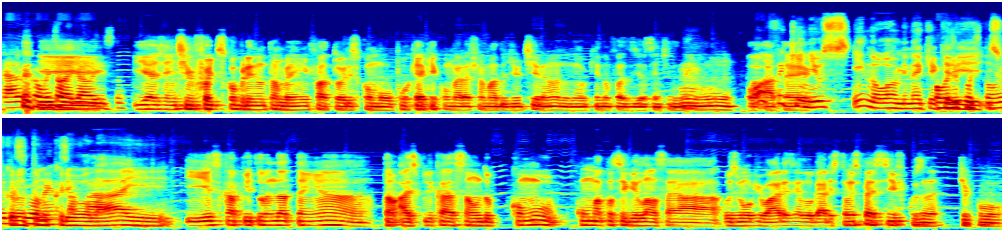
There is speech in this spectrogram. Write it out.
Cara, ficou muito legal isso. E a gente foi descobrindo também fatores como por que que como era chamado de o tirano, né? O que não fazia sentido hum. nenhum. Pô, até... fake news enorme, né? Que aquele escrotão criou lá e... E esse capítulo ainda tem a, então, a explicação do como Kuma conseguiu lançar os Mugiwaras em lugares tão específicos, né? Tipo,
